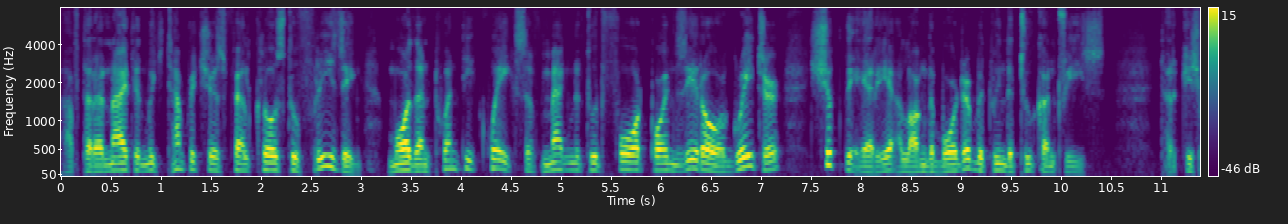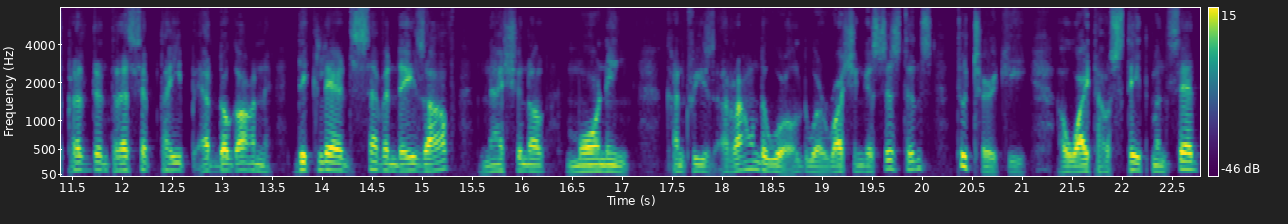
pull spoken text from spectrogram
After a night in which temperatures fell close to freezing, more than 20 quakes of magnitude 4.0 or greater shook the area along the border between the two countries. Turkish President Recep Tayyip Erdogan declared seven days of national mourning. Countries around the world were rushing assistance to Turkey. A White House statement said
